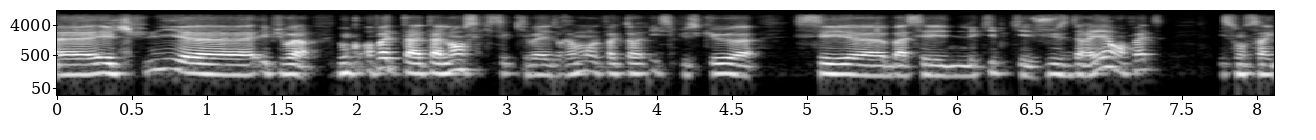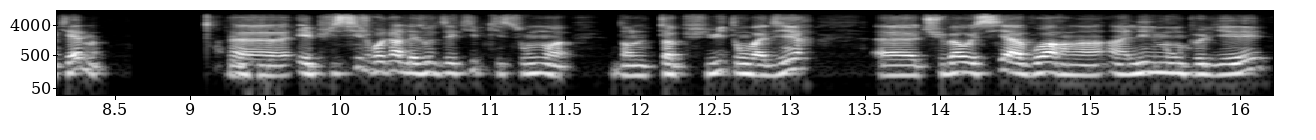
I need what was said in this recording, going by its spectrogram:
Euh, et, puis, euh, et puis voilà. Donc en fait, tu as, Lens qui, qui va être vraiment le facteur X, puisque euh, c'est bah, l'équipe qui est juste derrière, en fait. Ils sont cinquièmes. Euh, et puis si je regarde les autres équipes qui sont dans le top 8, on va dire, tu vas aussi avoir un, un Lille-Montpellier,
